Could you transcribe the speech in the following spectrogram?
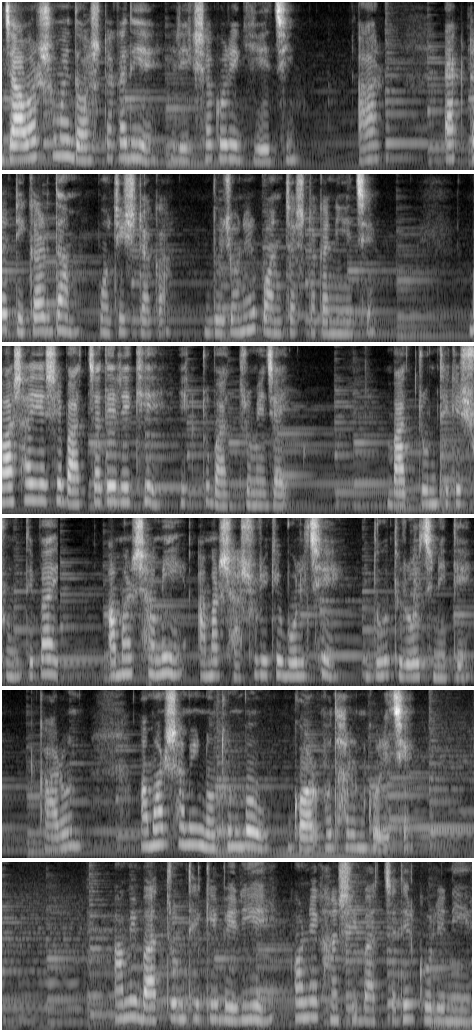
যাওয়ার সময় দশ টাকা দিয়ে রিক্সা করে গিয়েছি। আর একটা টিকার দাম পঁচিশ টাকা, দুজনের পঞ্চাশ টাকা নিয়েছে। বাসায় এসে বাচ্চাদের রেখে একটু বাথরুমে যাই। বাথরুম থেকে শুনতে পাই, আমার স্বামী আমার শাশুড়িকে বলছে দুধ রোজ নিতে, কারণ আমার স্বামী নতুন বউ গর্ভধারণ করেছে। আমি বাথরুম থেকে বেরিয়ে অনেক হাসি বাচ্চাদের কোলে নিয়ে,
